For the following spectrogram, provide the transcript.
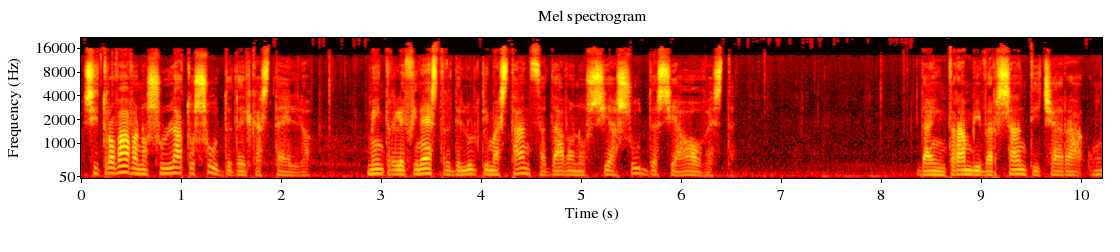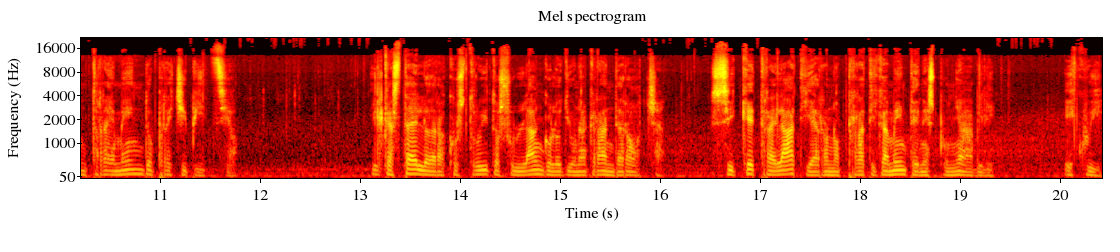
si trovavano sul lato sud del castello, mentre le finestre dell'ultima stanza davano sia sud sia ovest. Da entrambi i versanti c'era un tremendo precipizio. Il castello era costruito sull'angolo di una grande roccia, sicché tra i lati erano praticamente inespugnabili. E qui,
